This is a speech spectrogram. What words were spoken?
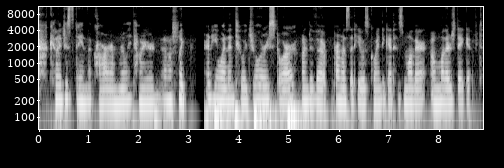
Can I just stay in the car? I'm really tired. And I was like, and he went into a jewelry store under the premise that he was going to get his mother a Mother's Day gift.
